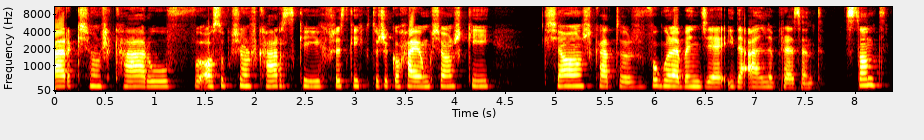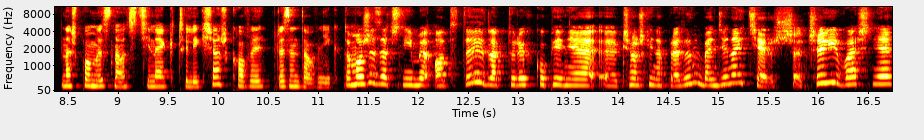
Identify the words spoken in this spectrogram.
książkar, książkarów, osób książkarskich, wszystkich, którzy kochają książki, książka to już w ogóle będzie idealny prezent. Stąd nasz pomysł na odcinek, czyli książkowy prezentownik. To może zacznijmy od tych, dla których kupienie y, książki na prezent będzie najcięższe, czyli właśnie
